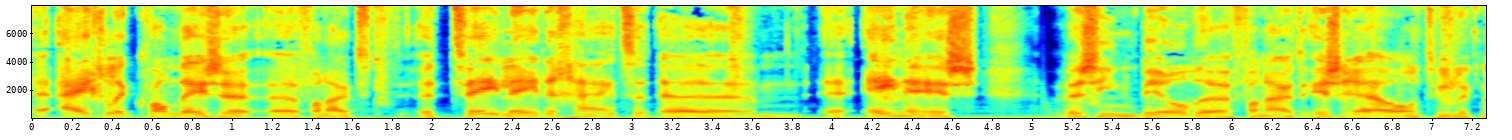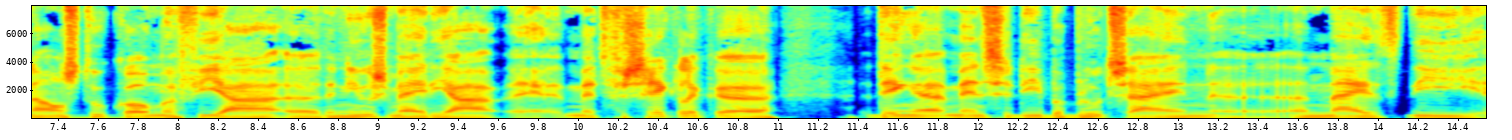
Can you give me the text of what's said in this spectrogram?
Eh, eigenlijk kwam deze eh, vanuit uh, tweeledigheid. Uh, ene is, we zien beelden vanuit Israël natuurlijk naar ons toe komen via uh, de nieuwsmedia. Uh, met verschrikkelijke dingen. Mensen die bebloed zijn. een meid die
